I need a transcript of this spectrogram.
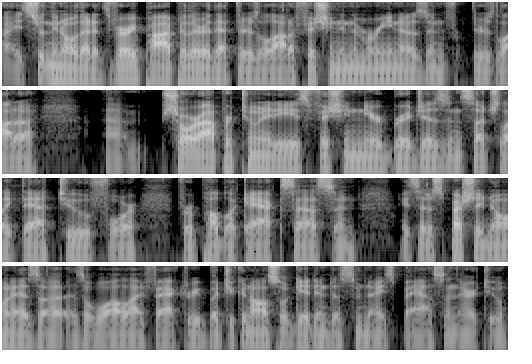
I certainly know that it's very popular. That there's a lot of fishing in the marinas, and f- there's a lot of um, shore opportunities, fishing near bridges and such like that too for for public access. And like I said, especially known as a as a walleye factory, but you can also get into some nice bass in there too.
